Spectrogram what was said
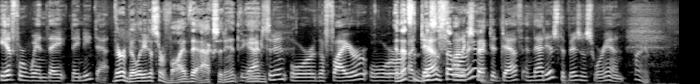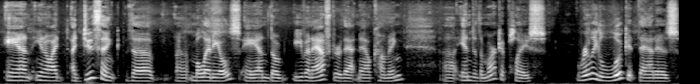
If or when they, they need that. Their ability to survive the accident. The accident or the fire or and that's the death, that unexpected in. death. And that is the business we're in. Right. And, you know, I, I do think the uh, millennials and the even after that now coming uh, into the marketplace really look at that as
